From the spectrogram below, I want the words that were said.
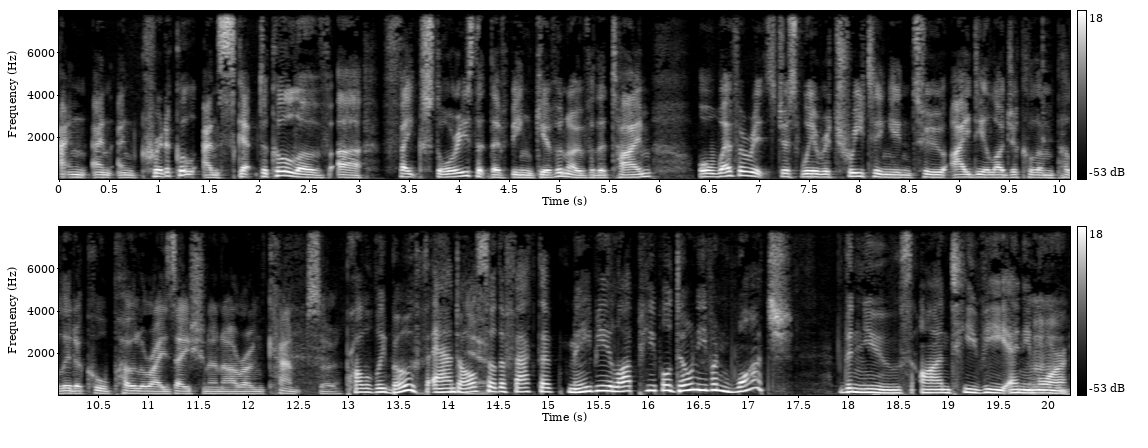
and, and, and critical and skeptical of uh, fake stories that they've been given over the time, or whether it's just we're retreating into ideological and political polarization in our own camp. So Probably both. And also the fact that maybe a lot of people don't even watch the news on TV anymore. Mm.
